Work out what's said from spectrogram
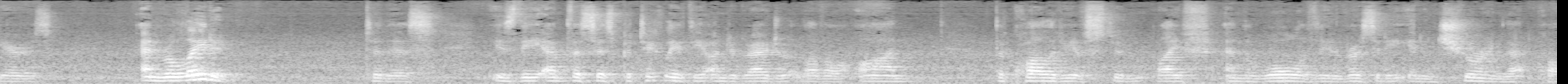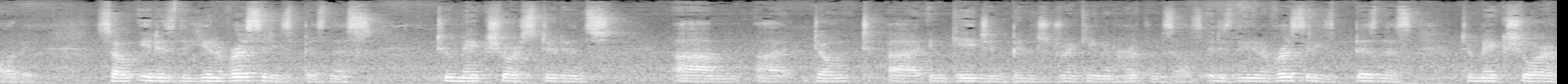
years, and related to this, is the emphasis, particularly at the undergraduate level, on the quality of student life and the role of the university in ensuring that quality. So it is the university's business to make sure students um, uh, don't uh, engage in binge drinking and hurt themselves. It is the university's business to make sure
